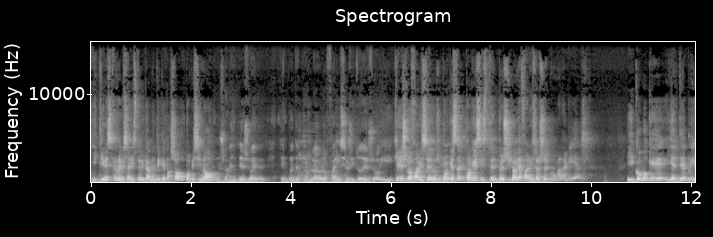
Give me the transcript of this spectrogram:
Y tienes que revisar históricamente qué pasó, porque si no, No solamente eso, eh, te encuentras, por ejemplo, a los fariseos y todo eso y ¿Quiénes son los fariseos? ¿Por qué, por qué existen? Pero si no había fariseos eh, con Malaquías. Y como que, y el templo, y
